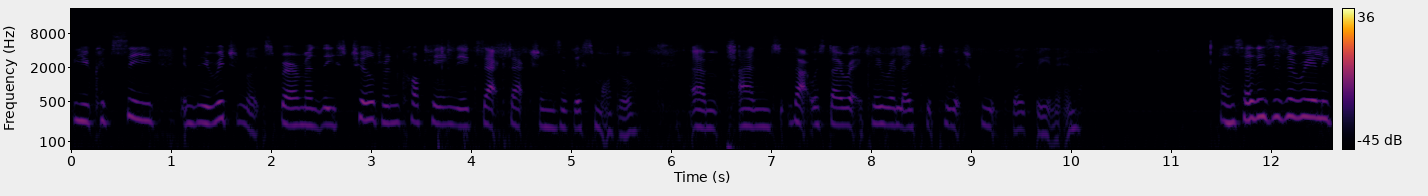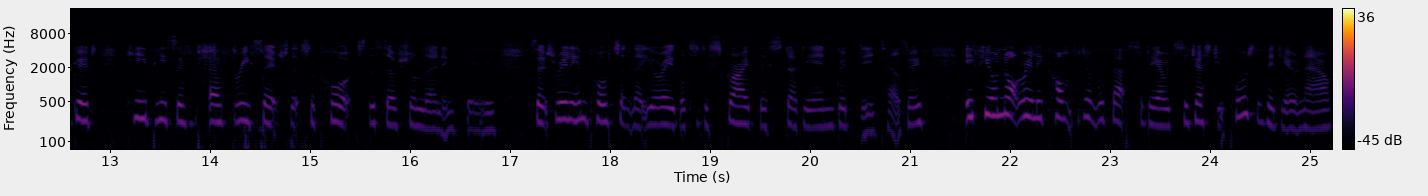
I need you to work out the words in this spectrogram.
you could see in the original experiment these children copying the exact actions of this model, um, and that was directly related to which group they'd been in. And so this is a really good key piece of, of research that supports the social learning theory. So it's really important that you're able to describe this study in good detail. So if, if you're not really confident with that study, I would suggest you pause the video now,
